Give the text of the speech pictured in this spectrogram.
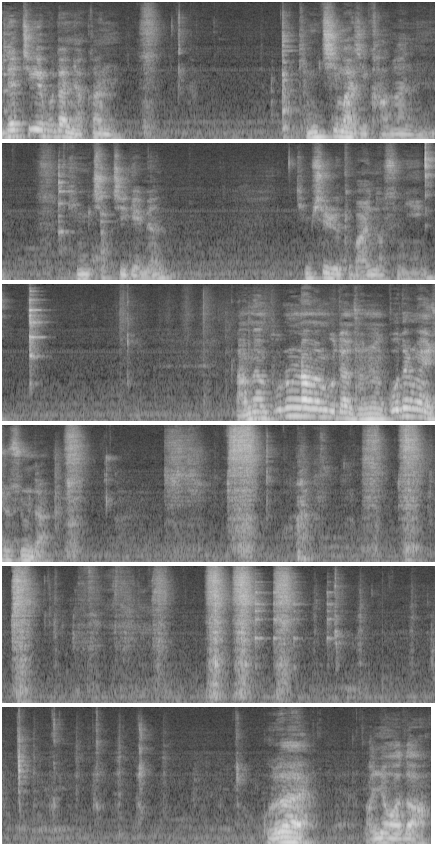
부대찌개보단 약간 김치 맛이 강한 김치찌개면 김치를 이렇게 많이 넣었으니. 라면 뿌른 라면보다 저는 꼬들면이 좋습니다. 그래 안녕하다.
